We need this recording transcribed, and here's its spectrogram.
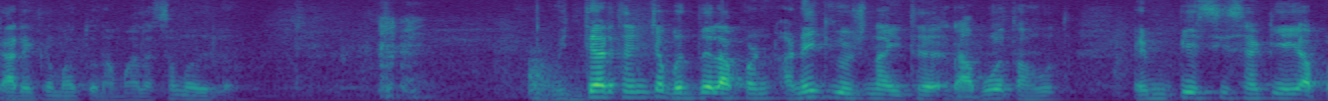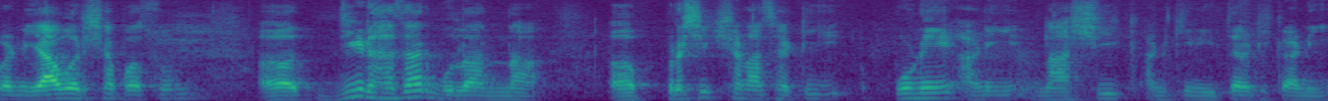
कार्यक्रमातून आम्हाला समजलं. विद्यार्थ्यांच्या बद्दल आपण अनेक योजना इथं राबवत आहोत. एम पी एस सीसाठी आपण या वर्षापासून दीड हजार मुलांना प्रशिक्षणासाठी पुणे आणि नाशिक आणखीन इतर ठिकाणी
